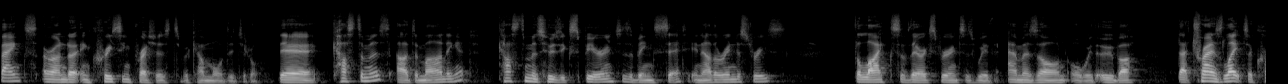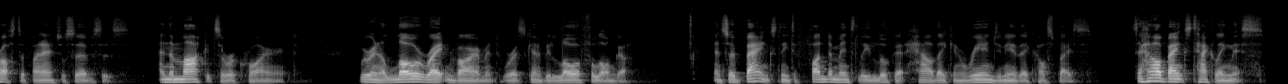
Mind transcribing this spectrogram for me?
Banks are under increasing pressures to become more digital. Their customers are demanding it, customers whose experiences are being set in other industries, the likes of their experiences with Amazon or with Uber, that translates across to financial services. And the markets are requiring it. We're in a lower rate environment where it's going to be lower for longer. And so banks need to fundamentally look at how they can re-engineer their cost base. So how are banks tackling this?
